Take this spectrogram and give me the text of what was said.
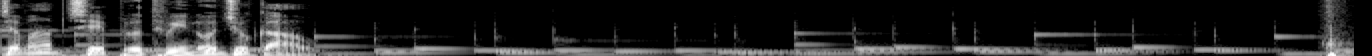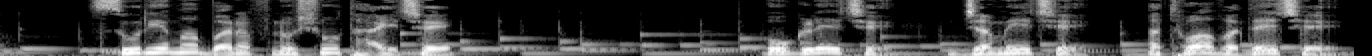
જવાબ છે પૃથ્વીનો ઝુકાવ. સૂર્યમાં બરફનું શું થાય છે? ઓગળે છે, જમે છે, અથવા વધે છે?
